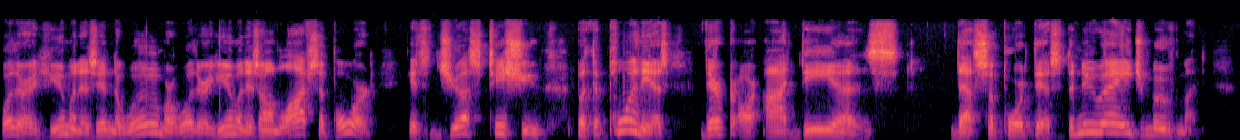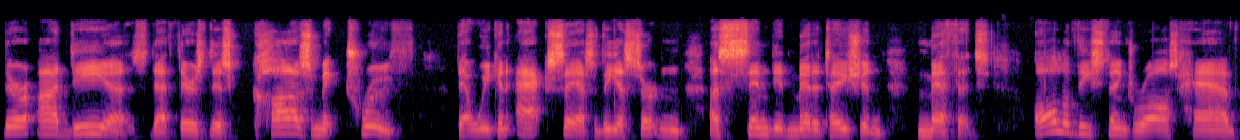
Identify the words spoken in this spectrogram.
whether a human is in the womb or whether a human is on life support, it's just tissue. But the point is, there are ideas that support this. The New Age movement, there are ideas that there's this cosmic truth that we can access via certain ascended meditation methods all of these things, Ross, have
